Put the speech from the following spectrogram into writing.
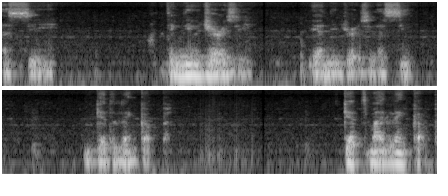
Let's see. I think New Jersey. Yeah, New Jersey. Let's see. Get the link up. Get my link up.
